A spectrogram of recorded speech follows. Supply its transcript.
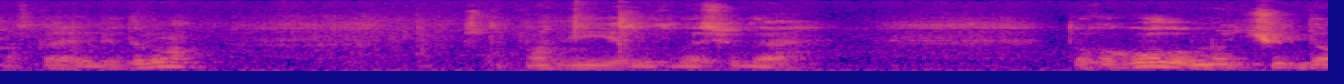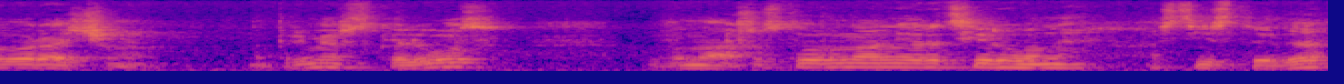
поставить бедро, чтобы он не ездил туда-сюда. Только голову мы чуть доворачиваем. Например, сколиоз в нашу сторону они ротированы, остистые, да?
